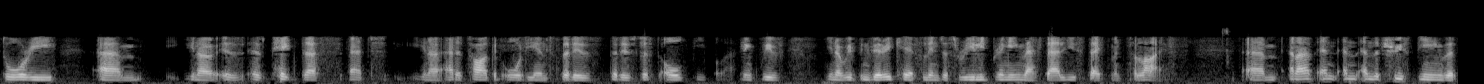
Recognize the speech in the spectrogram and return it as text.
story, um, you know, is, has pegged us at, you know, at a target audience that is that is just old people. I think we've, you know, we've been very careful in just really bringing that value statement to life. Um, and, I, and, and, and the truth being that,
